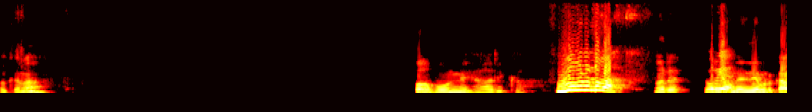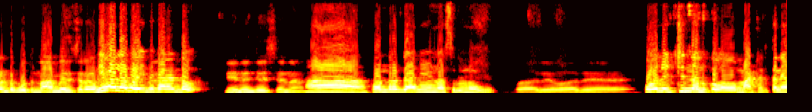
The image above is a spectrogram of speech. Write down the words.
ఓకేనా? పాపం నిహారిక? అరే. నేనేం చేయమంటావు? కరెంట్ పోతే నా మీద పోయింది కరెంటు. నేనేం చేశానా? ఆ తొందరగానే ఉన్నావు అసలు నువ్వు. ఫోన్ వచ్చింది అనుకో మాట్లాడుతూనే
